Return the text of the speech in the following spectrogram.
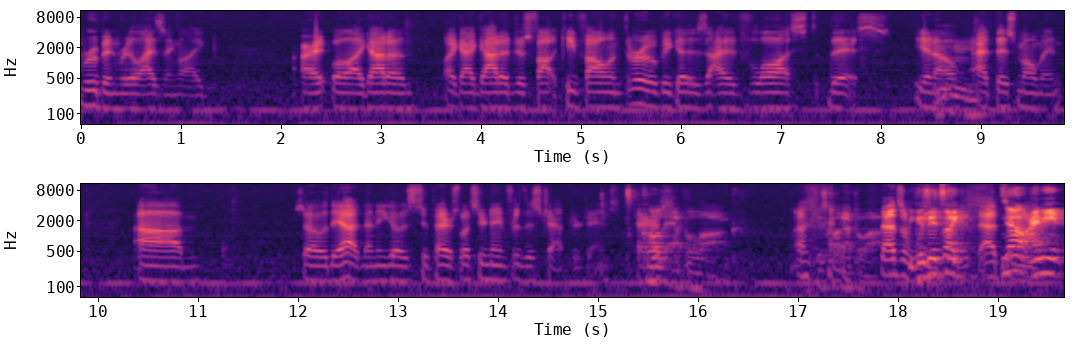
Ruben realizing like, all right, well I gotta like I gotta just fo- keep following through because I've lost this, you know, Mhm. at this moment. Um, so yeah, then he goes to Paris. What's your name for this chapter, James? It's Paris. called epilogue. Okay. It's called epilogue. That's a because it's like. That's no. I mean,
